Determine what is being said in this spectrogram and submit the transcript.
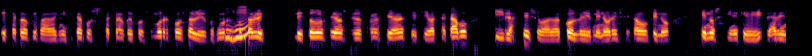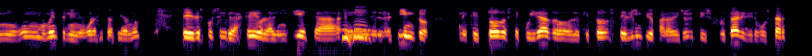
está claro que para dignificar pues está claro que el consumo responsable y el consumo Ujú. responsable de todos los ciudadanos y de todas las ciudadanas que llevarse a cabo y el acceso al alcohol de menores es algo que no que no se tiene que dar en ningún momento ni en ninguna situación no Eh, después el aseo la limpieza eh, Ujú. del recinto de que todo esté cuidado de que todo esté limpio para dis- disfrutar y disgustar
